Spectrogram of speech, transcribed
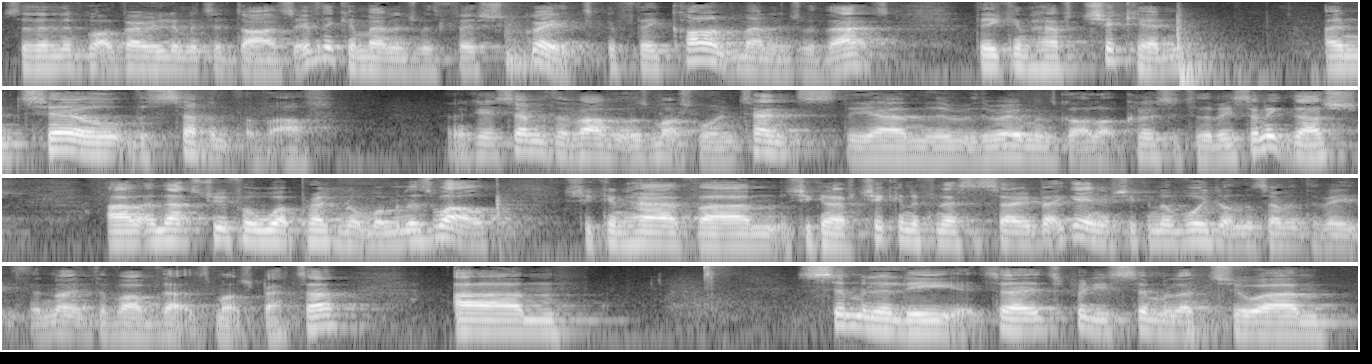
so then they've got a very limited diet. So if they can manage with fish, great. If they can't manage with that, they can have chicken until the 7th of Av. Okay, 7th of Av, it was much more intense. The, um, the, the Romans got a lot closer to the Beis Hamikdash. Um, and that's true for a pregnant woman as well. She can have um, she can have chicken if necessary, but again, if she can avoid it on the seventh of eighth and 9th of Av, that's much better. Um, similarly, it's uh, it's pretty similar to um,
